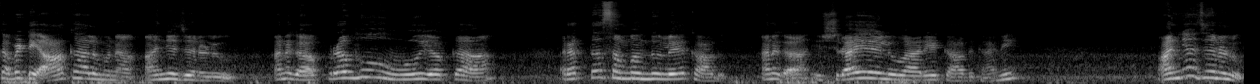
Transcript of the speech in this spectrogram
కాబట్టి ఆ కాలమున అన్యజనులు అనగా ప్రభువు యొక్క రక్త సంబంధులే కాదు. అనగా ఇస్రాయేలు వారే కాదు కానీ అన్యజనులు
